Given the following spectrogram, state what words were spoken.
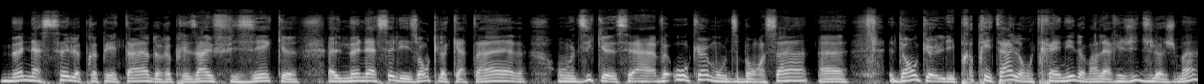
menaçait le propriétaire de représailles physiques. Euh, Elle menaçait les autres locataires. On dit que ça avait aucun maudit bon sens. Euh, donc, euh, les propriétaires l'ont traîné devant la régie du logement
